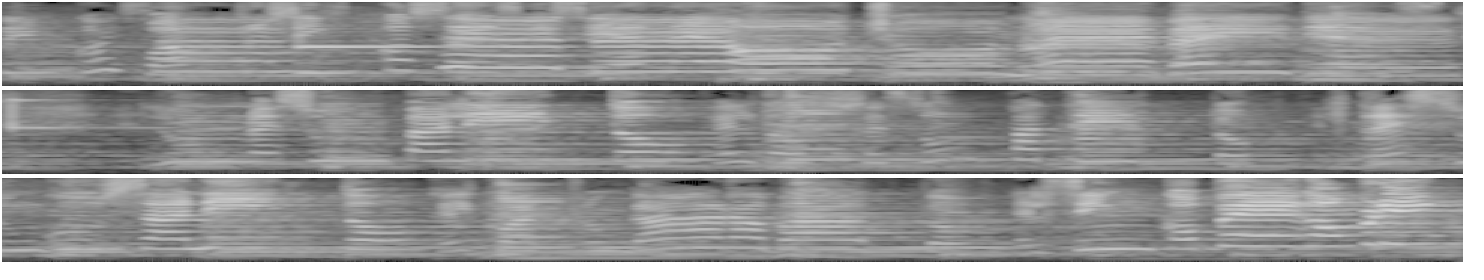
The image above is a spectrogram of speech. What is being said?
5 y 4, 5, 6 y 7, 8, 9 y 10. El 1 es un palito, el 2 es un patito, el 3 un gusanito, el 4 un garabato, el 5 pega un brinco,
